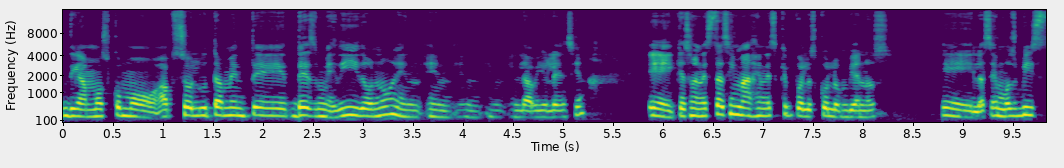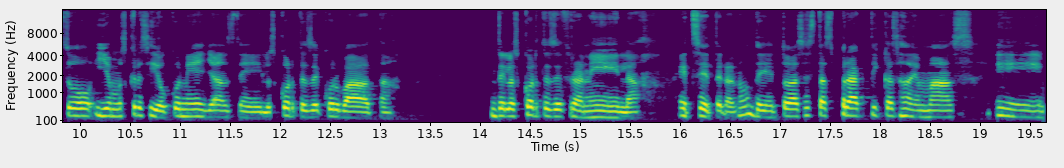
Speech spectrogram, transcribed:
digamos, como absolutamente desmedido ¿no? en, la violencia, eh, que son estas imágenes que pues los colombianos eh, las hemos visto y hemos crecido con ellas, de los cortes de corbata, de los cortes de franela, etcétera, ¿no? De todas estas prácticas, además, eh,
